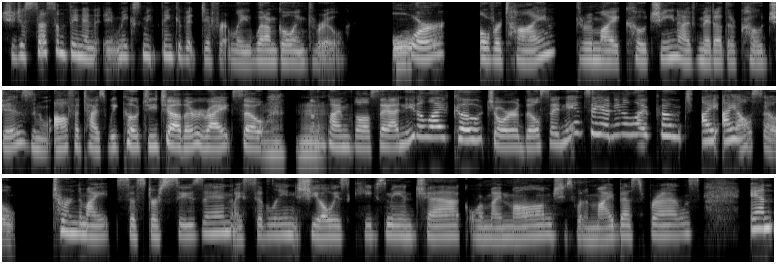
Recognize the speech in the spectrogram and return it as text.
she just says something and it makes me think of it differently, what I'm going through. Or over time, through my coaching, I've met other coaches and oftentimes we coach each other, right? So Mhm. sometimes they'll say, I need a life coach, or they'll say, Nancy, I need a life coach. I, I also turn to my sister Susan, my sibling. She always keeps me in check, or my mom. She's one of my best friends. And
